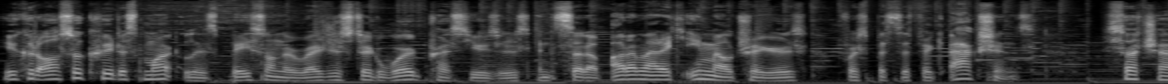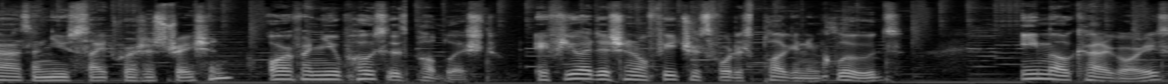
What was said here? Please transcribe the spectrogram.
You could also create a smart list based on the registered WordPress users and set up automatic email triggers for specific actions, such as a new site registration or if a new post is published. A few additional features for this plugin includes email categories,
